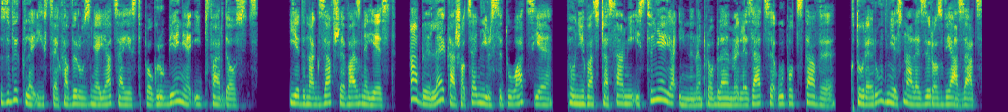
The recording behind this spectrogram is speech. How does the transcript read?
Zwykle ich cecha wyróżniająca jest pogrubienie i twardość. Jednak zawsze ważne jest, aby lekarz ocenił sytuację, ponieważ czasami istnieją inne problemy leżące u podstawy, które również należy rozwiązać.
